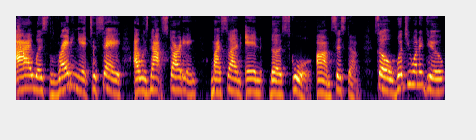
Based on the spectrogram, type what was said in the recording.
I was writing it to say I was not starting my son in the school um, system. So what you want to do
